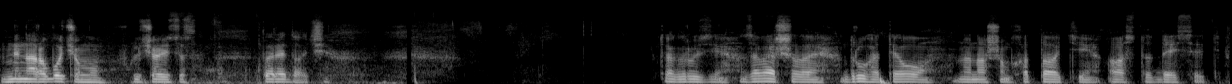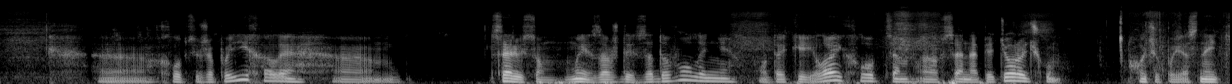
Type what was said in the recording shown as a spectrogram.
не на робочому включаються передачі. Так, друзі, завершили друге ТО на нашому хататі А110. Е, Хлопці вже поїхали. Е, Сервісом ми завжди задоволені. Отакий лайк хлопцям, е, все на п'ятерочку. Хочу пояснити,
